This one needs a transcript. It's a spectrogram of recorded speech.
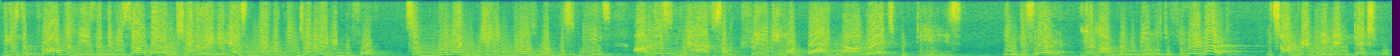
because the problem is that the result that I've generated has never been generated before. So no one really knows what this means unless you have some training or background or expertise in this area. You're not going to be able to figure it out. It's not written in any textbook.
